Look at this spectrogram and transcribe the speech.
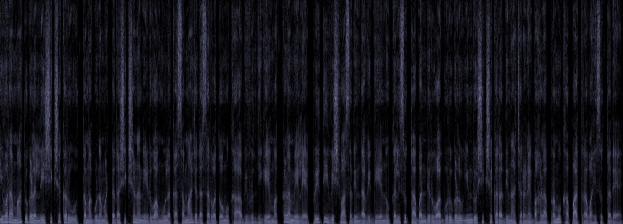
ಇವರ ಮಾತುಗಳಲ್ಲಿ ಶಿಕ್ಷಕರು ಉತ್ತಮ ಗುಣಮಟ್ಟದ ಶಿಕ್ಷಣ ನೀಡುವ ಮೂಲಕ ಸಮಾಜದ ಸರ್ವತೋಮುಖ ಅಭಿವೃದ್ಧಿಗೆ ಮಕ್ಕಳ ಮೇಲೆ ಪ್ರೀತಿ ವಿಶ್ವಾಸದಿಂದ ವಿದ್ಯೆಯನ್ನು ಕಲಿಸುತ್ತಾ ಬಂದಿರುವ ಗುರುಗಳು ಇಂದು ಶಿಕ್ಷಕರ ದಿನಾಚರಣೆ ಬಹಳ ಪ್ರಮುಖ ಪಾತ್ರ ವಹಿಸುತ್ತದೆ.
